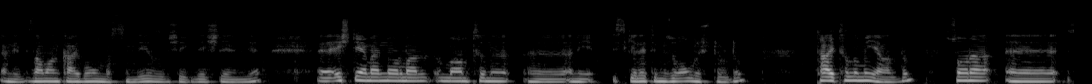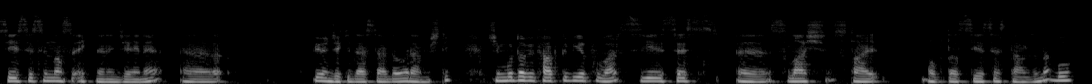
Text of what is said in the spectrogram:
Hani zaman kaybı olmasın diye hızlı bir şekilde işleyelim diye. E, HTML normal mantığını e, hani iskeletimizi oluşturdum. Title'ımı yazdım. Sonra e, CSS'in nasıl ekleneceğini e, bir önceki derslerde öğrenmiştik. Şimdi burada bir farklı bir yapı var. CSS e, slash style nokta CSS tarzında. Bu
